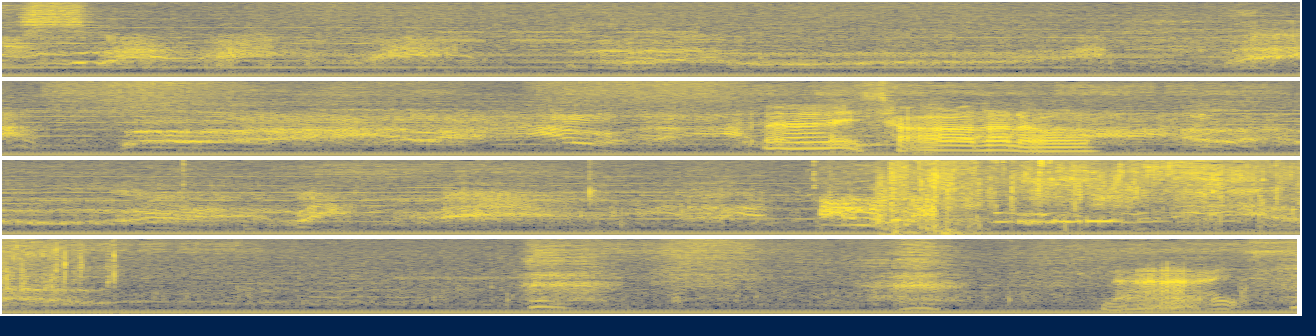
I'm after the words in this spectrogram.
this. Ah, it's hard, I know. Nice.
